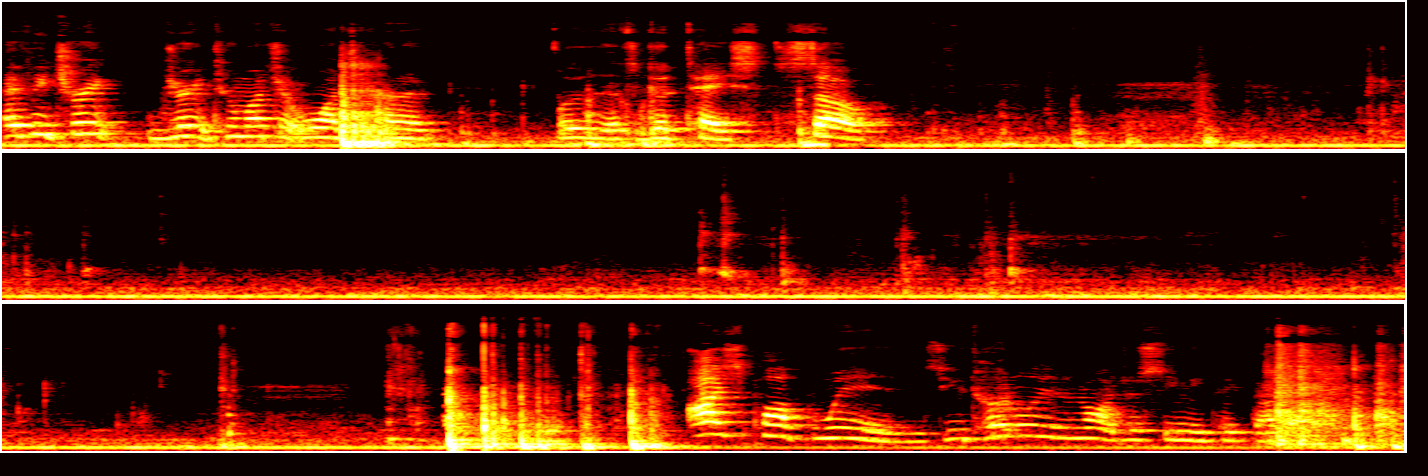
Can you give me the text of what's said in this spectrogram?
If you drink drink too much at once, it kind of loses its good taste. So. Ice Pop wins. You totally did not just see me pick that up.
